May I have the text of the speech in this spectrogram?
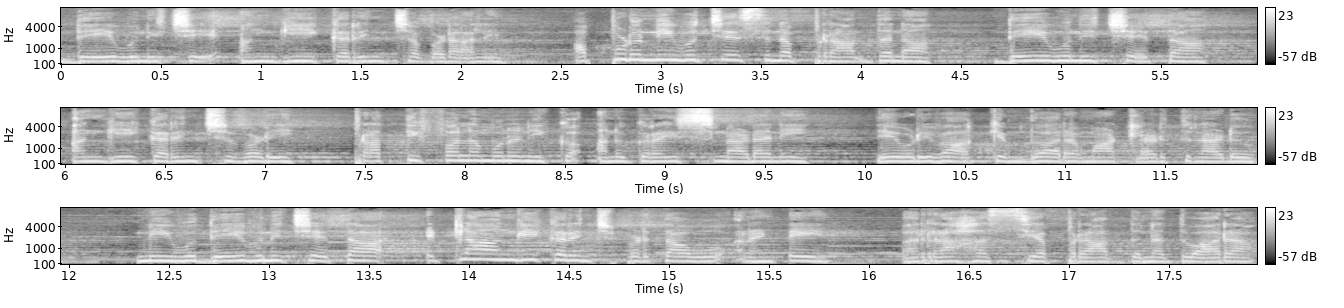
దేవునిచే అంగీకరించబడాలి. అప్పుడు నీవు చేసిన ప్రార్థన దేవుని చేత అంగీకరించబడి ప్రతిఫలమును నీకు అనుగ్రహిస్తున్నాడని దేవుడి వాక్యం ద్వారా మాట్లాడుతున్నాడు. నీవు దేవుని చేత ఎట్లా అంగీకరించబడతావు అనంటే రహస్య ప్రార్థన ద్వారా.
